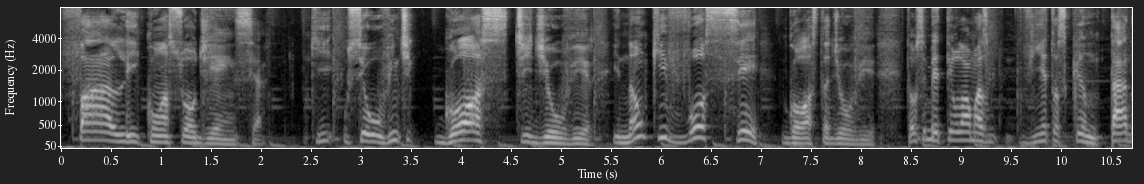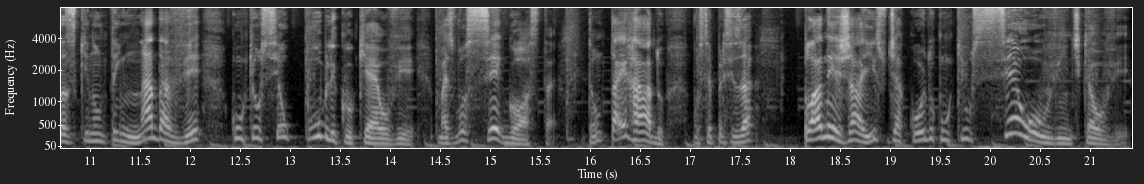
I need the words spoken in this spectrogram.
fale com a sua audiência, que o seu ouvinte goste de ouvir e não que você gosta de ouvir. Então você meteu lá umas vinhetas cantadas que não tem nada a ver com o que o seu público quer ouvir, mas você gosta. Então tá errado. Você precisa planejar isso de acordo com o que o seu ouvinte quer ouvir.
